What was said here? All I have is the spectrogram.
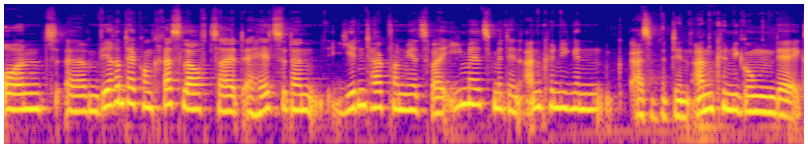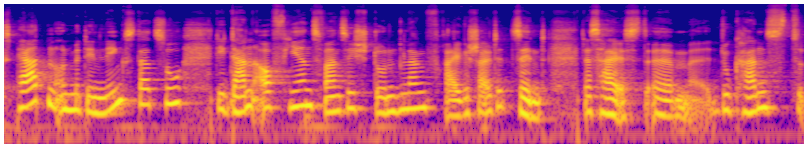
Und ähm, während der Kongresslaufzeit erhältst du dann jeden Tag von mir zwei E-Mails mit den Ankündigungen, also mit den Ankündigungen der Experten und mit den Links dazu, die dann auch 24 Stunden lang freigeschaltet sind. Das heißt, ähm, du kannst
